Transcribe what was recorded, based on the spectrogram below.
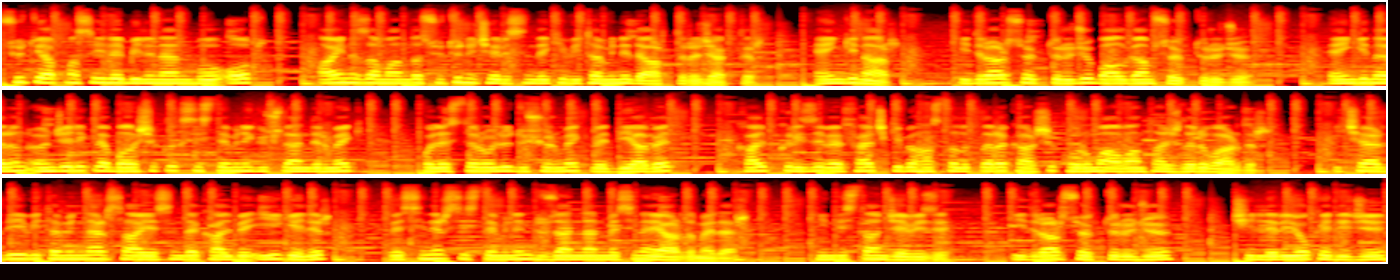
Süt yapması ile bilinen bu ot aynı zamanda sütün içerisindeki vitamini de arttıracaktır. Enginar, idrar söktürücü, balgam söktürücü. Enginarın öncelikle bağışıklık sistemini güçlendirmek, kolesterolü düşürmek ve diyabet, kalp krizi ve felç gibi hastalıklara karşı koruma avantajları vardır. İçerdiği vitaminler sayesinde kalbe iyi gelir ve sinir sisteminin düzenlenmesine yardım eder. Hindistan cevizi, idrar söktürücü, çilleri yok edici,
